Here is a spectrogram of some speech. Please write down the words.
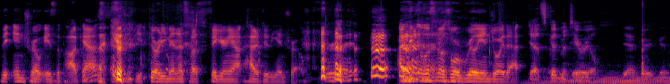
the intro is the podcast and it should be 30 minutes of us figuring out how to do the intro Right. i think the listeners will really enjoy that Yeah, it's good material. Yeah, very good.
